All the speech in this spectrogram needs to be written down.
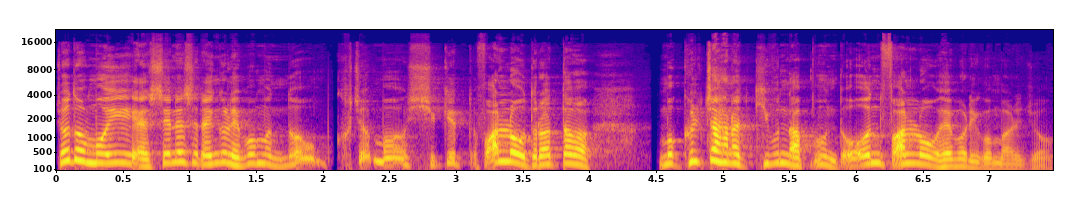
저도 뭐 이 SNS 랭글 해보면 너무 그저 뭐 쉽게 팔로우 들었다가 뭐 글자 하나 기분 나쁘면 또 언팔로우 해버리고 말이죠.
